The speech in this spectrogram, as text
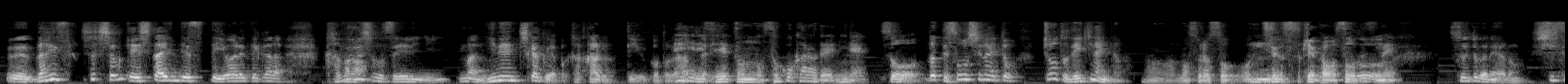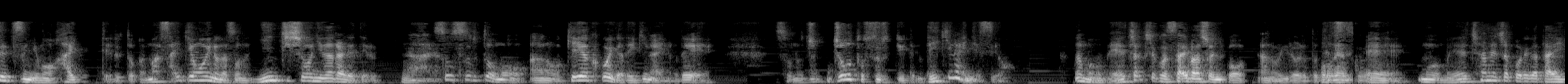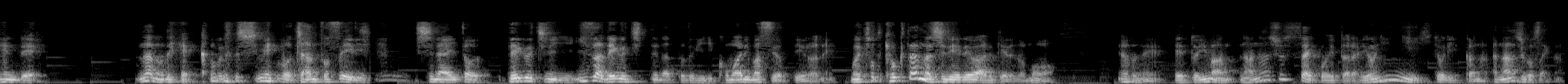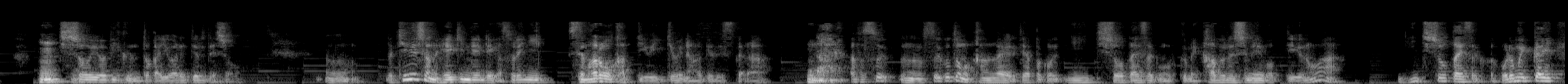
第三者承継したいんですって言われてから、株主の整理に、まあ2年近くやっぱかかるっていうことがあった整理り。整頓のそこからで2年。そう。だってそうしないと譲渡できないんだもん。うん、まあそれはそうですけど、そうですね。それとかね、あの、施設にも入ってるとか、まあ最近多いのがその認知症になられてる。なるほそうするともう、あの、契約行為ができないので、その、譲渡するって言ってもできないんですよ。だからもうめちゃくちゃこれ裁判所にこう、あの、いろいろと手続きええもうめちゃめちゃこれが大変で、なので、株主名簿をちゃんと整理しないと、出口に、いざ出口ってなった時に困りますよっていうのはね、まあちょっと極端な指令ではあるけれども、やっぱね、えっと、今、70歳超えたら4人に1人かな、あ、75歳かな。うん認知症予備軍とか言われてるでしょ。うん。経営者の平均年齢がそれに迫ろうかっていう勢いなわけですから、ど。なるやっぱそういう、うん、そういうことも考えると、やっぱこの認知症対策も含め株主名簿っていうのは、認知症対策か。これも一回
